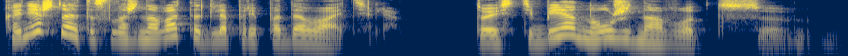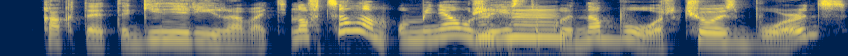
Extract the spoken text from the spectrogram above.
Конечно, это сложновато для преподавателя. То есть тебе нужно вот как-то это генерировать. Но в целом у меня уже mm-hmm. есть такой набор choice boards,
